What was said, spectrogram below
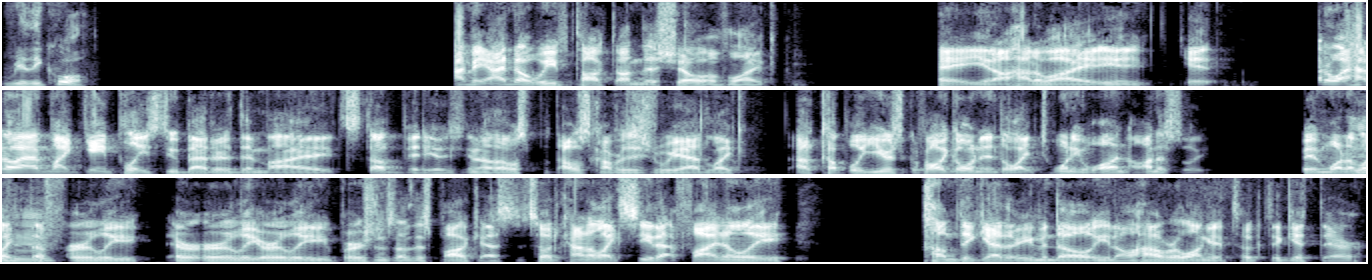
really cool. I mean, I know we've talked on this show of like, hey, you know, how do I you know, get how do I how do I have my gameplays do better than my stub videos? You know, that was that was a conversation we had like a couple of years ago, probably going into like 21, honestly. In one of like the mm-hmm. early early early versions of this podcast. So to kind of like see that finally come together, even though, you know, however long it took to get there,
